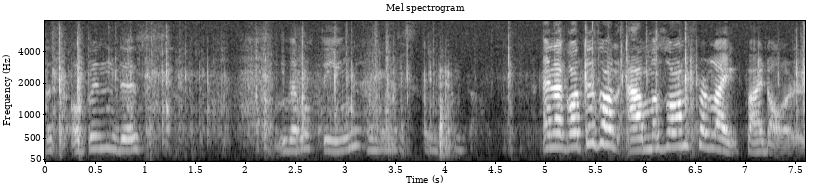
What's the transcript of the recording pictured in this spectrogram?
let's open this little thing. And then this thing comes off. And I got this on Amazon for like five dollars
